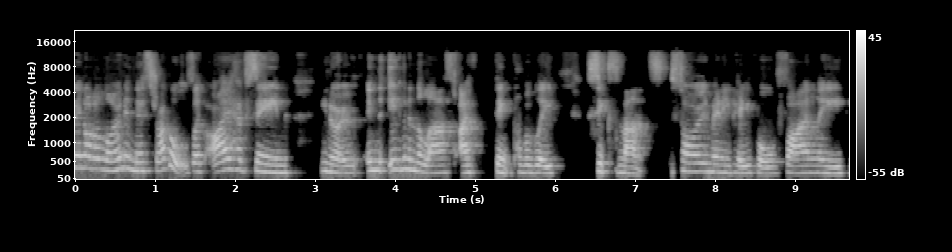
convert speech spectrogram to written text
they're not alone in their struggles. Like I have seen you know in even in the last I think probably 6 months so many people finally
